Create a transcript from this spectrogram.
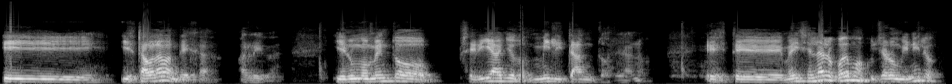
Y, y, estaba la bandeja arriba. Y en un momento, sería año dos mil y tantos ya, ¿no? Este, me dicen, Lalo, ¿podemos escuchar un vinilo?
